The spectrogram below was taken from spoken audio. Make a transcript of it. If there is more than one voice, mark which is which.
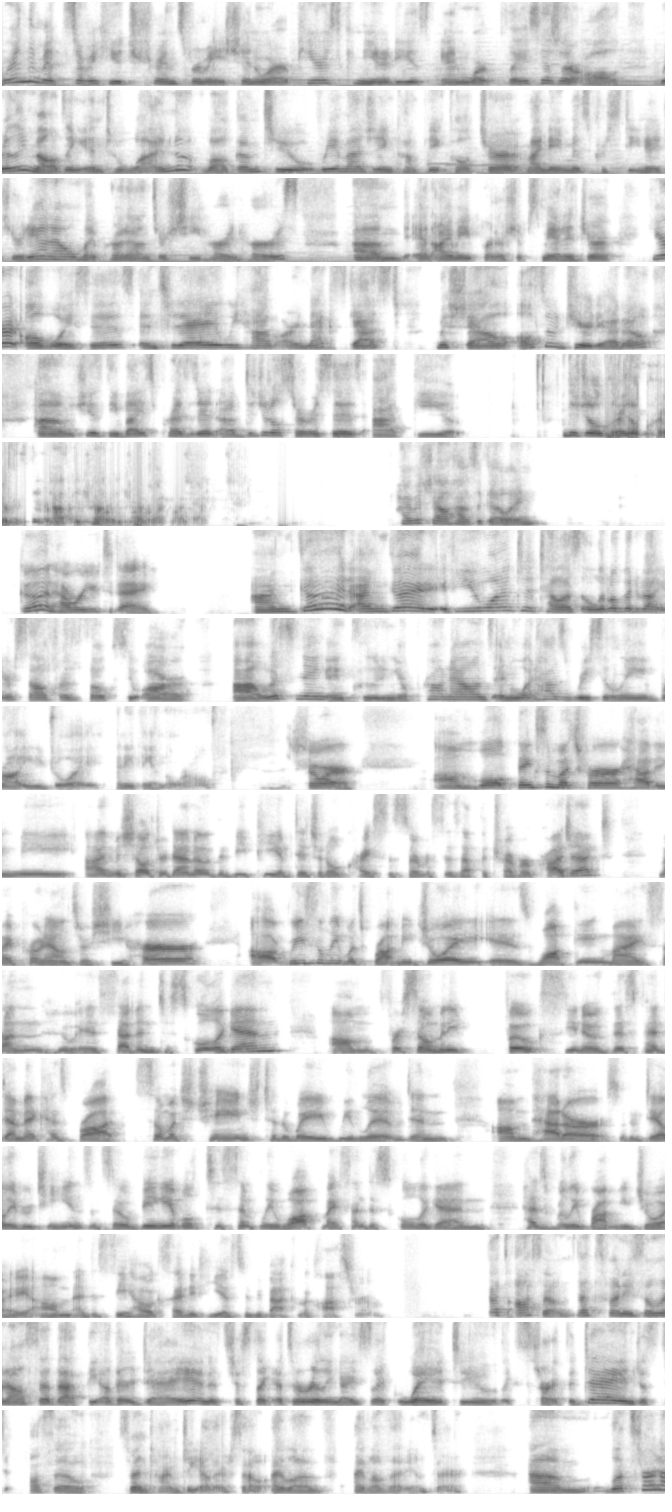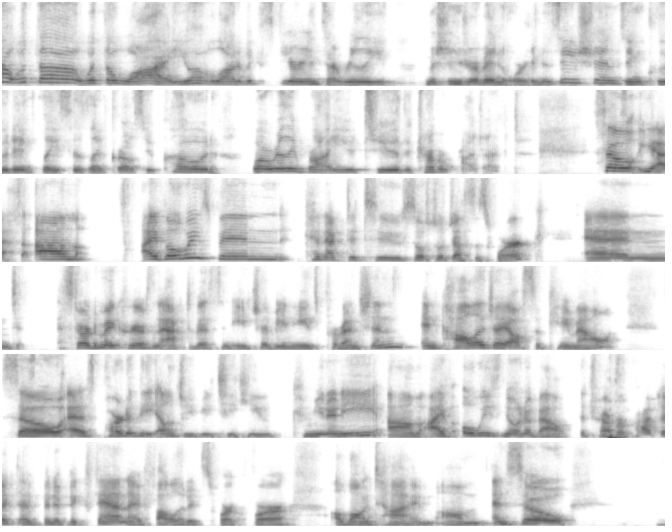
Speaker 1: We're in the midst of a huge transformation where our peers, communities, and workplaces are all really melding into one. Welcome to Reimagining Company Culture. My name is Christina Giordano. My pronouns are she, her, and hers. Um, and I'm a partnerships manager here at All Voices. And today we have our next guest, Michele, also Giordano. Um, she is the Vice President of Digital Services at the Digital Crisis at the Trevor Project. Hi, Michele. How's it going?
Speaker 2: Good. How are you today?
Speaker 1: I'm good. I'm good. If you wanted to tell us a little bit about yourself for the folks who are uh, listening, including your pronouns and what has recently brought you joy, anything in the world.
Speaker 2: Sure. Um, well, thanks so much for having me. I'm Michele Giordano, the VP of Digital Crisis Services at the Trevor Project. My pronouns are she, her. Uh, recently, what's brought me joy is walking my son, who is seven, to school again. Um, for so many folks, you know, this pandemic has brought so much change to the way we lived and um, had our sort of daily routines. And so being able to simply walk my son to school again has really brought me joy um, and to see how excited he is to be back in the classroom.
Speaker 1: That's awesome. That's funny. Someone else said that the other day, and it's just like it's a really nice like way to like start the day and just also spend time together. So I love I love that answer. Um, let's start out with the with the why. You have a lot of experience at really mission driven organizations, including places like Girls Who Code. What really brought you to the Trevor Project?
Speaker 2: So yes, um, I've always been connected to social justice work and started my career as an activist in HIV and AIDS prevention. In college, I also came out. So, as part of the LGBTQ community, um, I've always known about the Trevor Project. I've been a big fan. I've followed its work for a long time. Um, and so,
